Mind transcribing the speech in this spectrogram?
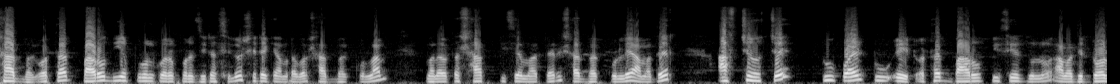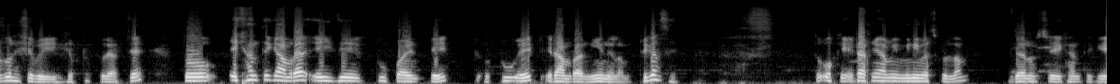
সাত ভাগ। অর্থাৎ বারো দিয়ে পূরণ করার পরে যেটা ছিল, সেটাকে আমরা আবার সাত ভাগ করলাম। মানে অর্থাৎ সাত পিসের মাত্রায় সাত ভাগ করলে আমাদের আসছে হচ্ছে টু পয়েন্ট টু এইট অর্থাৎ বারো পিসের জন্য আমাদের ডজন হিসেবে এই হিসেবটা চলে আসছে। তো এখান থেকে আমরা এই যে two point eight two eight এটা আমরা নিয়ে নিলাম, ঠিক আছে? তো ওকে, এটাকে আমি মিনিমাইজ করলাম। দেন হচ্ছে এখান থেকে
